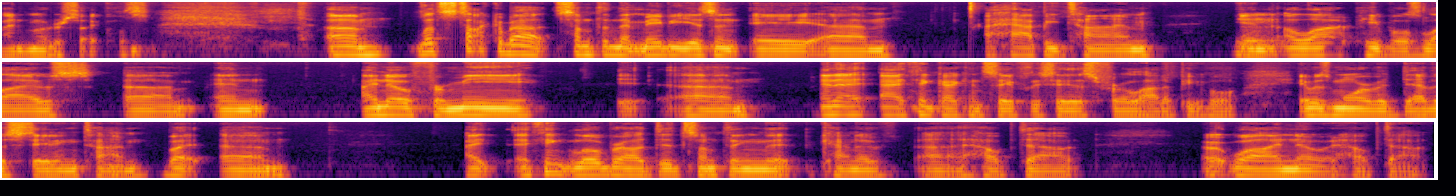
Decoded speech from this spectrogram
riding motorcycles. Um, let's talk about something that maybe isn't a um, a happy time in mm. a lot of people's lives. Um, and I know for me, um, and I, I, think I can safely say this for a lot of people, it was more of a devastating time. But um, I, I think Lowbrow did something that kind of uh, helped out. Uh, well, I know it helped out.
